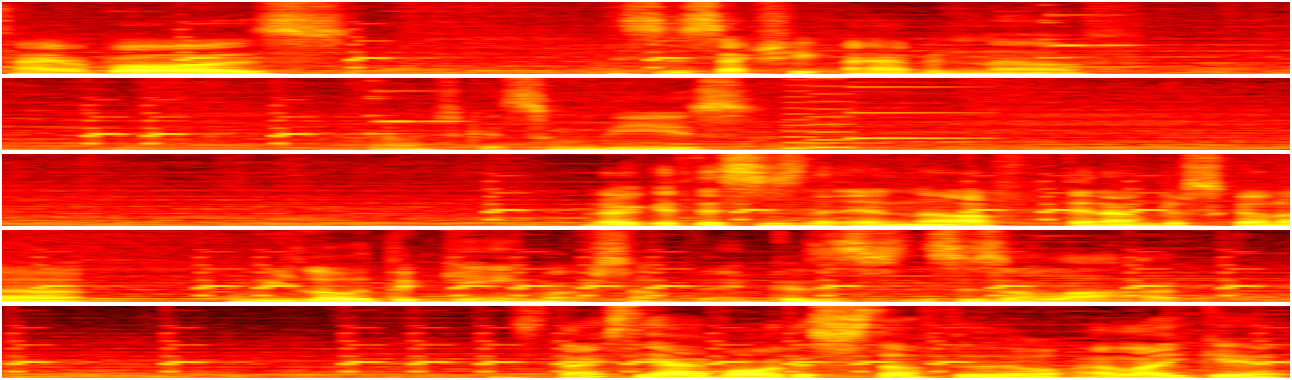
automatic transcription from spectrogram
timer balls. This is actually. I have enough. I'll just get some of these. Like, if this isn't enough, then I'm just gonna reload the game or something, because this is a lot. It's nice to have all this stuff, though. I like it.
